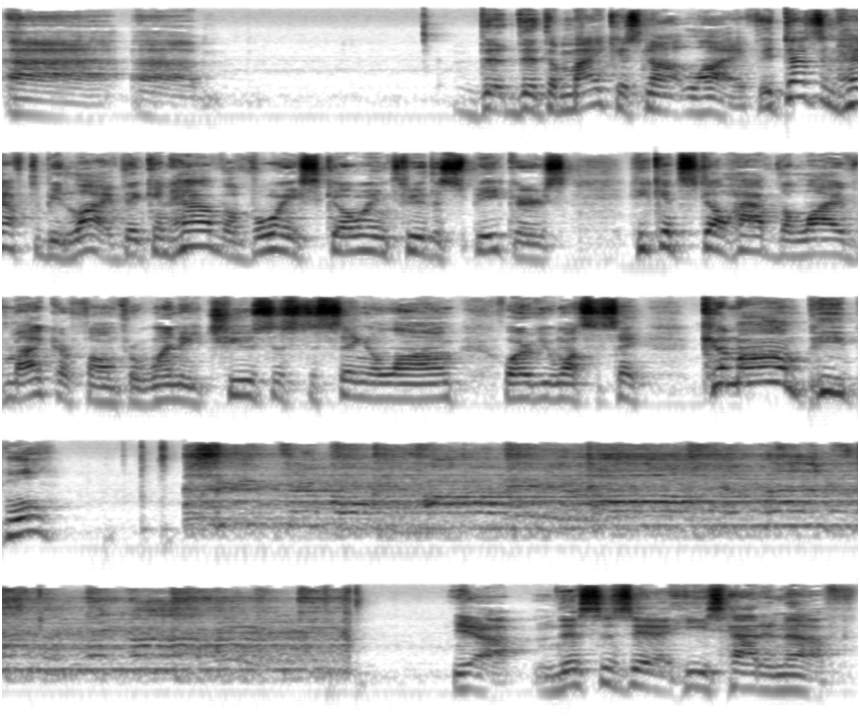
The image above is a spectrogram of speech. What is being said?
uh, um, that the mic is not live. It doesn't have to be live. They can have a voice going through the speakers. He could still have the live microphone for when he chooses to sing along or if he wants to say, Come on, people. Yeah, this is it. He's had enough.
